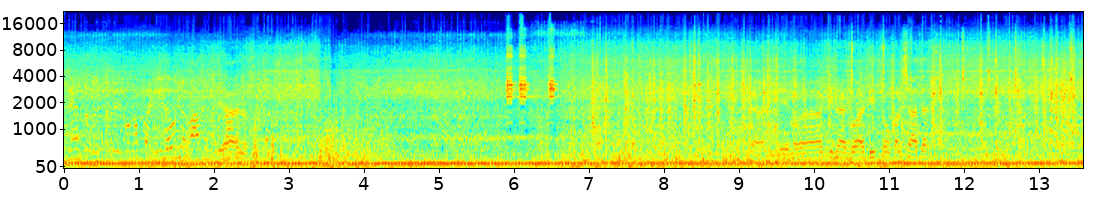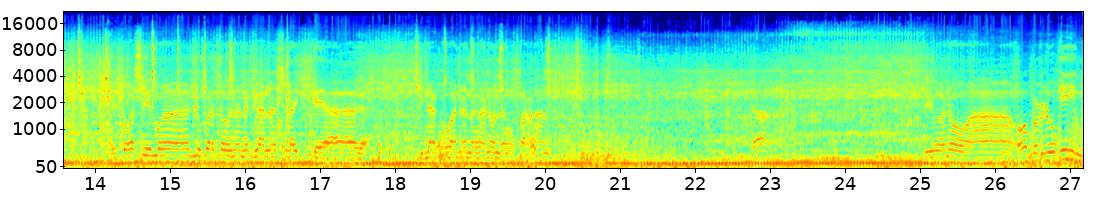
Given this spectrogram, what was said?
Ayan, tuloy-tuloy yung mga pailaw niya. Kaso na Yan. ano. Yan, may mga ginagawa ditong kalsada. Ito kasi yung mga lugar daw na naglalandslide kaya ginagawa na ng ano ng paraan. Ito yung ano, ah, overlooking.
